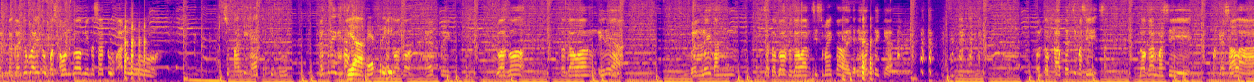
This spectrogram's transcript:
deg-degan juga itu pas on goal minus satu. Aduh. Supandi hat trick itu. Hat trick Iya, hat trick. dua gol hat trick dua gol ke gawang ini ya. Burnley dan satu gol ke gawang si Michael ya jadi hat trick ya untuk kapten sih masih Dogan masih pakai salah.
